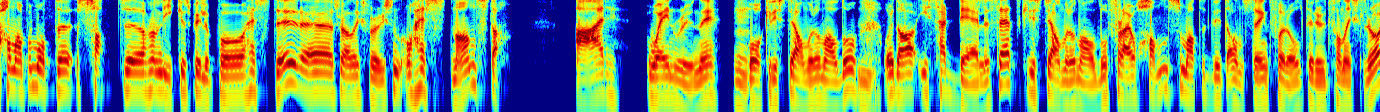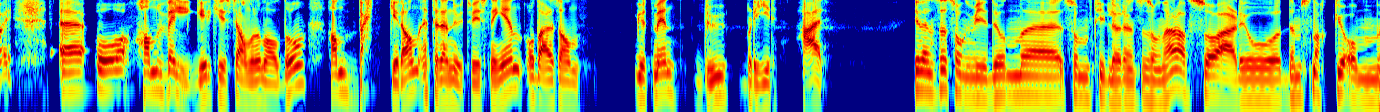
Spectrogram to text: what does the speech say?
Han har på en måte satt Han liker å spille på hester, Sir Alex Ferguson, og hestene hans, da, er Wayne Rooney og Cristiano Ronaldo. Og da i særdeleshet Cristiano Ronaldo, for det er jo han som har hatt et litt anstrengt forhold til Ruud van Nistelrooy. Eh, og han velger Cristiano Ronaldo. Han backer han etter den utvisningen, og da er det sånn Gutten min, du blir her. I den sesongvideoen eh, som tilhører denne sesongen her, da, så er det jo De snakker jo om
